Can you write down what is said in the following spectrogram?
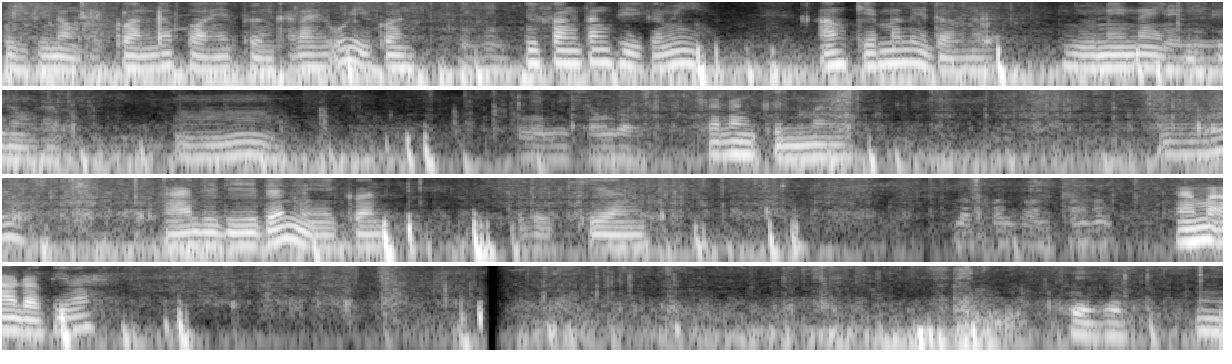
อุ้ยพี่น้องไปก่อนแล้วพอให้เปิงคาไรอุ้ยก่อนมีฟังตั้งผีก็มีเอาเก็บมาเลยดอกนะอยู่ในในนี่พี่น้องครับ อืมอันนี้มีสองดอกกำลังขึ้นมาโอ้ยหาดีๆเด้านนี่ก่อนเด็กเคียงแล้วก็ดอกทั้งเอามาเอาดอกพี่ไหมนี่นี่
